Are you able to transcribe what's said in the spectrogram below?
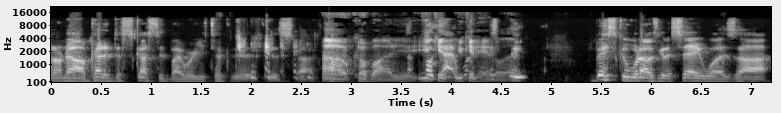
I don't know. I'm kind of disgusted by where you took the, this. Uh, oh, come on, you, you okay, can you can handle that. Basically, what I was going to say was uh, I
